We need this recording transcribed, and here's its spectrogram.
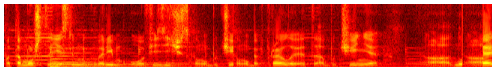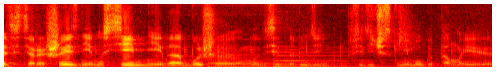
Потому что если мы говорим о физическом обучении, как правило, это обучение ну, 5-6 дней, ну 7 дней, да, больше ну, действительно люди физически не могут там и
